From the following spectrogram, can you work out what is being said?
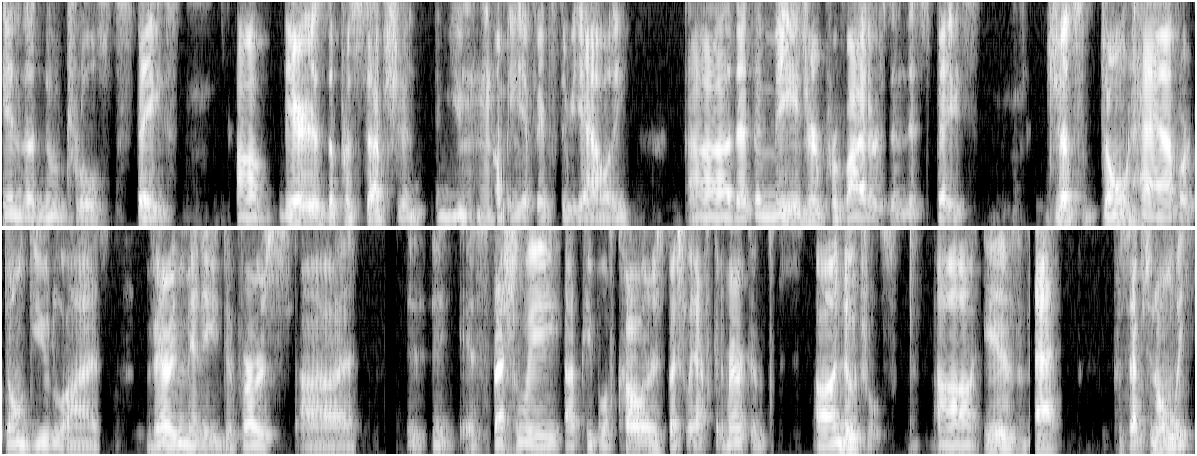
in the neutrals space. Um, there is the perception, and you mm-hmm. can tell me if it's the reality, uh, that the major providers in this space just don't have or don't utilize very many diverse, uh, especially uh, people of color, especially African Americans, uh, neutrals. Uh, is that perception only?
